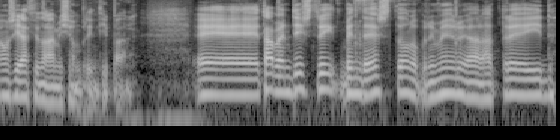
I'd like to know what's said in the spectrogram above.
Vamos a ir haciendo la misión principal. Eh, Tavern District, vende esto, lo primero, y ahora trade.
